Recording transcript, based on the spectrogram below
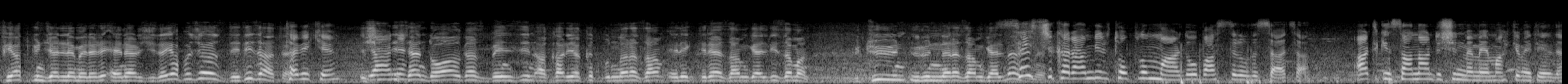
Fiyat güncellemeleri enerjide yapacağız dedi zaten. tabii ki. E şimdi yani sen doğalgaz, benzin, akaryakıt bunlara zam, elektriğe zam geldiği zaman bütün ürünlere zam gelmez Ses mi? çıkaran bir toplum vardı. O bastırıldı zaten. Artık insanlar düşünmemeye mahkum edildi.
